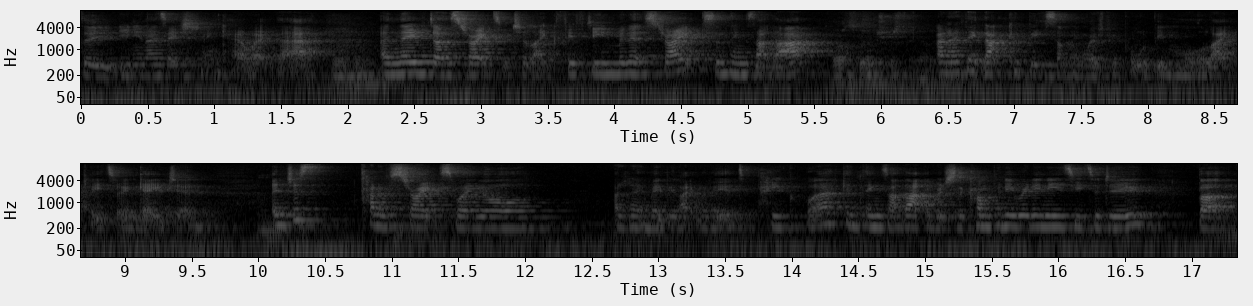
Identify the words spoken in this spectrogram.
the unionisation in care work there. hmm And they've done strikes which are like 15 minute strikes and things like that. That's interesting. And I think that could be something which people would be more likely to engage in. And just kind of strikes where you're, I don't know, maybe like related to paperwork and things like that, which the company really needs you to do, but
